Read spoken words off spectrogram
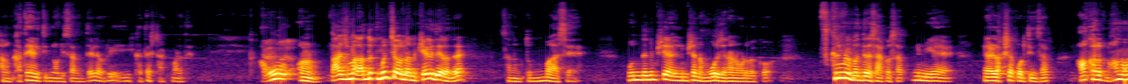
ಸರ್, ಒಂದು ಕತೆ ಹೇಳ್ತೀನಿ ನೋಡಿ ಸರ್, ಅಂತೇಳಿ ಅವ್ರಿಗೆ ಈ ಕತೆ ಸ್ಟಾರ್ಟ್ ಮಾಡಿದೆ. ಅವು ಹ್ಞೂ ತಾಜ್ಮಹಲ್ ಅದಕ್ಕೆ ಮುಂಚೆ ಅವ್ರು ನಾನು ಕೇಳಿದ್ದೇನೆಂದರೆ ಸರ್, ನಂಗೆ ತುಂಬ ಆಸೆ. ಒಂದು ನಿಮಿಷ, ಎರಡು ನಿಮಿಷ ನಮ್ಮ ಮೂರು ಜನ ನೋಡಬೇಕು. ಸ್ಕ್ರೀನ್ ಮೇಲೆ ಬಂದರೆ ಸಾಕು ಸರ್. ನಿಮಗೆ ಎರಡು ಲಕ್ಷ ಕೊಡ್ತೀನಿ ಸರ್. ಆ ಕಾಲಕ್ಕೆ ನಾನು,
